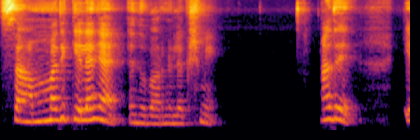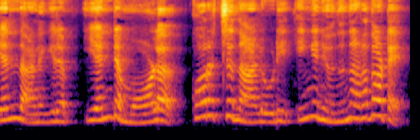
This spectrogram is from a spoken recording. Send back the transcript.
സമ്മതിക്കില്ല ഞാൻ എന്ന് പറഞ്ഞു ലക്ഷ്മി. അതെ എന്താണെങ്കിലും എന്റെ മോൾ കുറച്ച് നാളുകൂടി ഇങ്ങനെയൊന്ന് നടന്നോട്ടെ.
